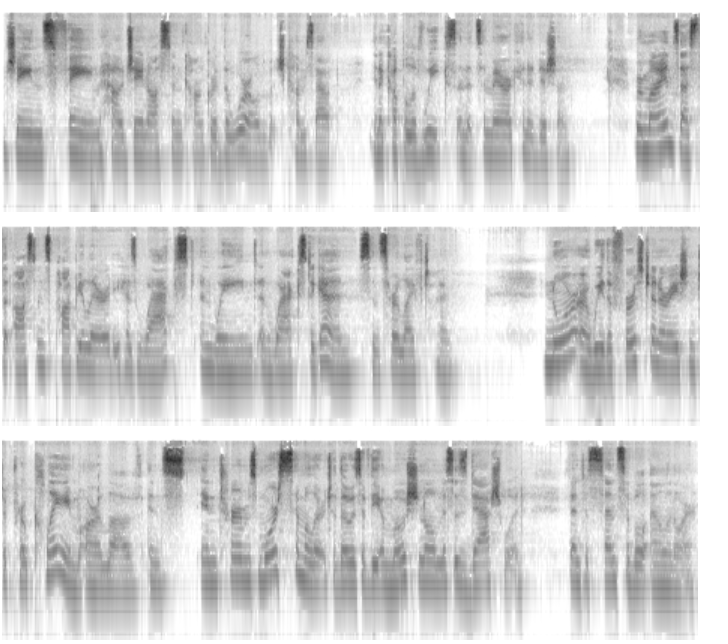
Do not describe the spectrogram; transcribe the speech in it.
Jane's Fame How Jane Austen Conquered the World, which comes out in a couple of weeks in its American edition, reminds us that Austen's popularity has waxed and waned and waxed again since her lifetime. Nor are we the first generation to proclaim our love in, in terms more similar to those of the emotional Mrs. Dashwood than to sensible Elinor.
